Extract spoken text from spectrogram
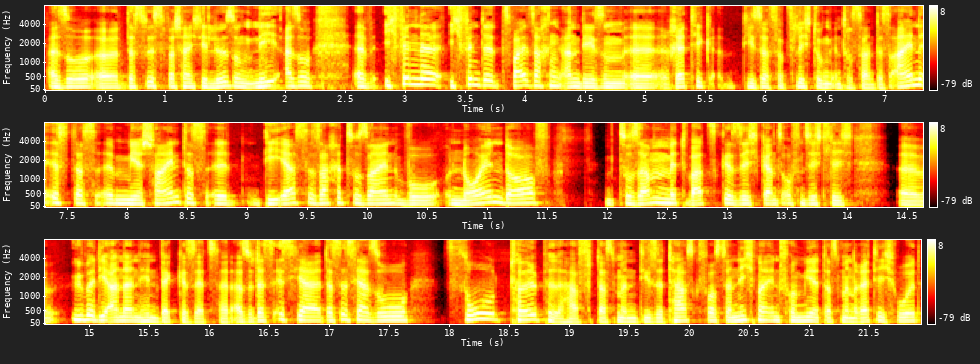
Also äh, das ist wahrscheinlich die Lösung. Nee, also äh, ich finde, ich finde zwei Sachen an diesem äh, Rettig dieser Verpflichtung interessant. Das eine ist, dass äh, mir scheint, dass äh, die erste Sache zu sein, wo Neuendorf zusammen mit Watzke sich ganz offensichtlich äh, über die anderen hinweggesetzt hat. Also das ist ja, das ist ja so so tölpelhaft, dass man diese Taskforce dann nicht mal informiert, dass man Rettich holt.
